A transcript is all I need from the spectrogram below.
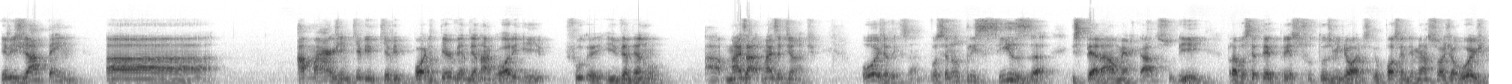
Ele já tem a, a margem que ele, que ele pode ter vendendo agora e, e vendendo a, mais, a, mais adiante. Hoje, Alexandre, você não precisa esperar o mercado subir para você ter preços futuros melhores. Eu posso vender minha soja hoje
